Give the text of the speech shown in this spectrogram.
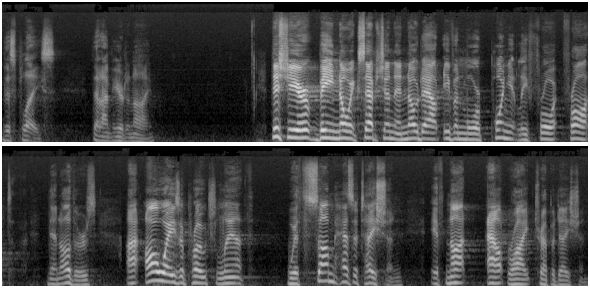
this place, that I'm here tonight. This year being no exception and no doubt even more poignantly fraught than others, I always approach Lent with some hesitation if not outright trepidation.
